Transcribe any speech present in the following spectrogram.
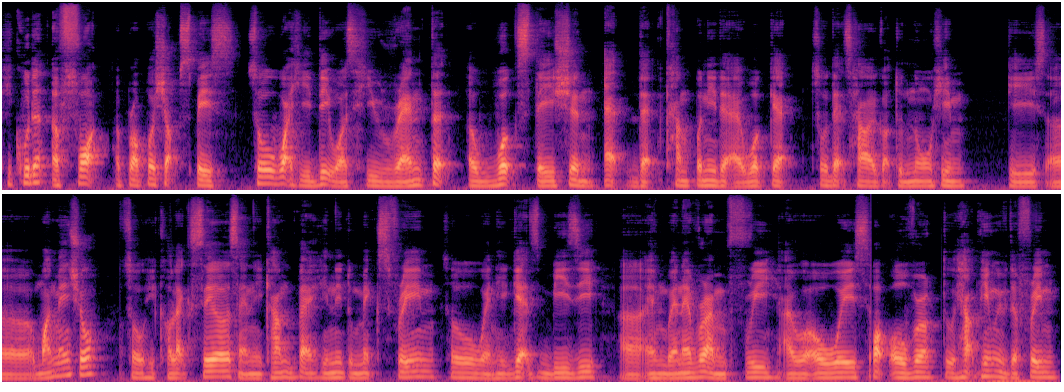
he couldn't afford a proper shop space. So what he did was he rented a workstation at that company that I work at. So that's how I got to know him. He's a one-man show. So he collects sales and he comes back. He need to mix frame. So when he gets busy, uh, and whenever I'm free, I will always pop over to help him with the frame.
